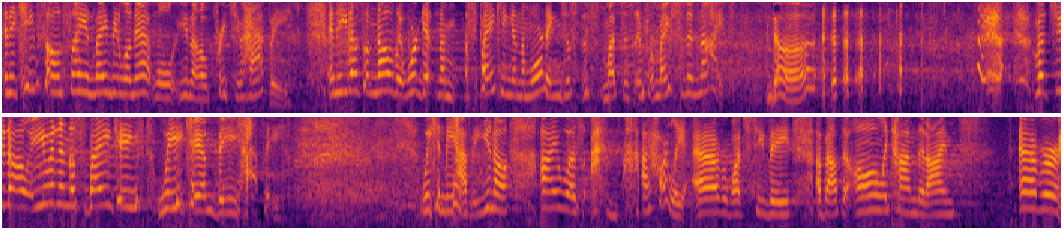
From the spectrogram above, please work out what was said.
And he keeps on saying, maybe Lynette will, you know, preach you happy. And he doesn't know that we're getting a spanking in the morning just as much as information at night. Duh. but you know, even in the spankings, we can be happy we can be happy. You know, I was, I, I hardly ever watch TV about the only time that I'm ever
